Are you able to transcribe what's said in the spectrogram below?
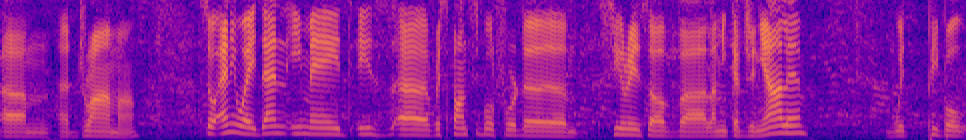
um, uh, drama. So anyway, then he made is uh, responsible for the series of uh, L'amica geniale, which people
